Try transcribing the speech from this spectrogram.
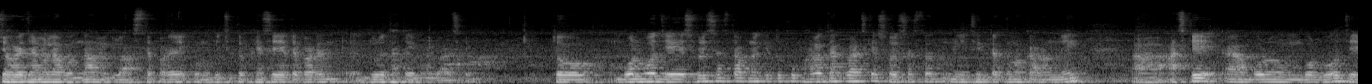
ঝগড়া, ঝামেলা, বদনাম, এগুলো আসতে পারে, কোনো কিছুতে ফেঁসে যেতে পারেন, দূরে থাকাই ভালো আজকে। তো বলব যে শরীর স্বাস্থ্য আপনার কিন্তু খুব ভালো থাকবে আজকে। শরীর স্বাস্থ্য নিয়ে চিন্তার কোনো কারণ নেই। আজকে বলব যে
